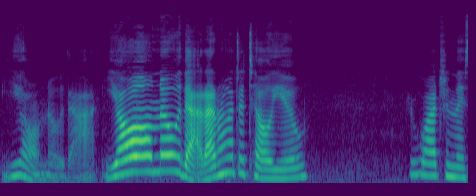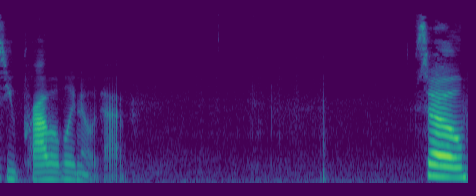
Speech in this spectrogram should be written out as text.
Y'all know that. Y'all know that. I don't have to tell you. If you're watching this, you probably know that. So,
